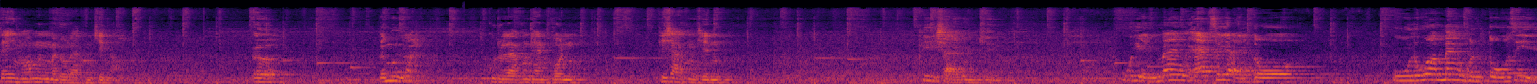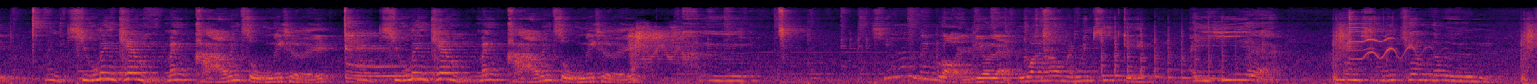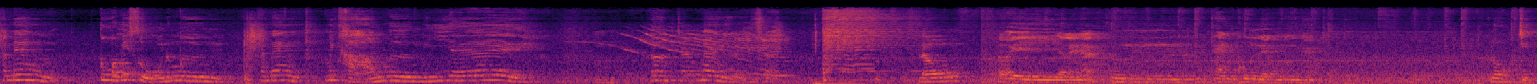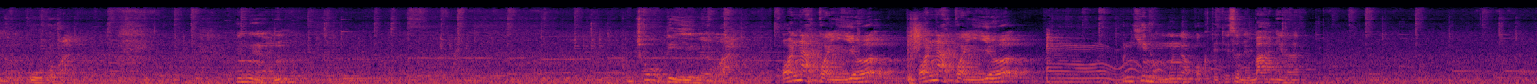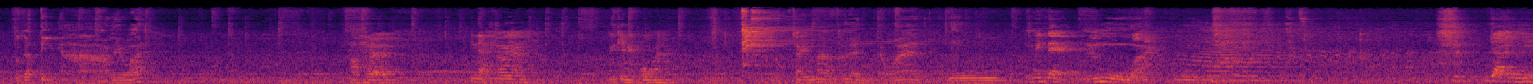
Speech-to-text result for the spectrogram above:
ได้ยินว่ามึงมาดูแลคุณคินเหรอ เออ แล้วมึงอะ กูดูแลคุณแทนพล พี่ชายคุณคิน พี่ชายคุณคิน กูเห็นแม่งแอคซะใหญ่โต กูนึกว่าแม่งคนโตสิ แม่งคิ้วแม่งเข้ม แม่งขาวแม่งสูงเฉยๆคิ้วแม่งเข้ม แม่งขาวแม่งสูงเฉยๆคือเฮียแม่งหล่ออย่างเดียวแหละ กูว่านอกมันไม่งขี้เก๊กไอ้เหี้ย แม่งคิ้วไม่เข้มนะมึง ถ้าแม่งตัวไม่สูงนะมึง ถ้าแม่งไม่ขาวนะมึงนี่เอ้ยอืมเออจ้างแม่งเลยไอ้สัสแล้วแล้วไอ้อะไรนะ คุณแทนคุณเลยของมึงเนี่ยโรคจิตเหมือนกูเปล่าวะไม่เหมือนมึงโชคดีเลยวะ อ๋อหนักกว่าเยอะอ๋อหนักกว่าเยอะ คุณคินของมึงอะปกติที่สุดในบ้านนี่แล้วปกติหาเลยวะเอาเธอนี่ไหนเข้ายังมึงกินกับกูไหมขอบใจมากเพื่อน แต่ว่ากูไม่แดกเนื้องูอะกูอยากมี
